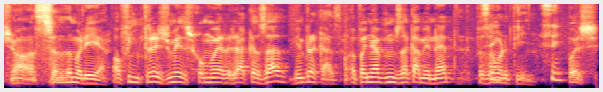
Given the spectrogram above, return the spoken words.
chamado Santa Maria. Ao fim de três meses, como era já casado, vim para casa. Apanhávamos a caminhonete para São. Martinho. Sim. Depois,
